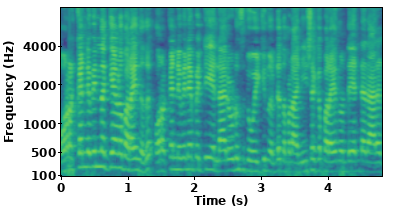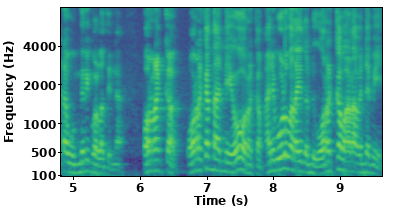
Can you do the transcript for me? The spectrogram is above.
ഉറക്കൻ നെവിൻ എന്നൊക്കെയാണ് പറയുന്നത്. ഉറക്കൻ നെവിനെ പറ്റി എല്ലാവരോടും ചോദിക്കുന്നുണ്ട്. നമ്മുടെ അനീഷൊക്കെ പറയുന്നുണ്ട് എന്റെ ലാലേട്ട ഒന്നിനും കൊള്ളത്തില്ല. ഉറക്കം. ഉറക്കം തന്നെയോ? ഉറക്കം. അനുമോൾ പറയുന്നുണ്ട് ഉറക്കമാണ് അവന്റെ മെയിൻ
